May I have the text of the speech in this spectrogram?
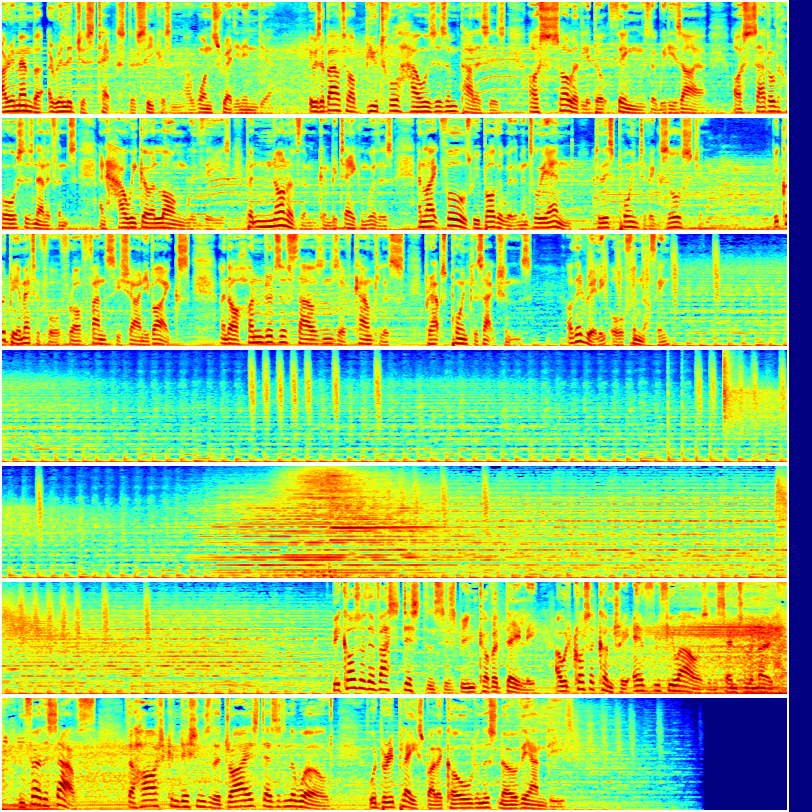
I remember a religious text of Sikhism I once read in India. It was about our beautiful houses and palaces, our solidly built things that we desire, our saddled horses and elephants, and how we go along with these. But none of them can be taken with us, and like fools we bother with them until the end, to this point of exhaustion. It could be a metaphor for our fancy shiny bikes and our hundreds of thousands of countless, perhaps pointless actions. Are they really all for nothing? Because of the vast distances being covered daily, I would cross a country every few hours in Central America, and further south, the harsh conditions of the driest desert in the world would be replaced by the cold and the snow of the Andes.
